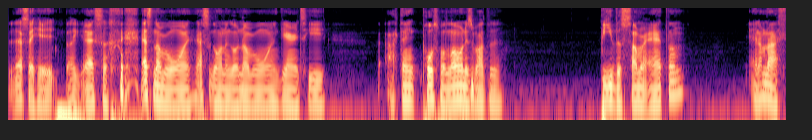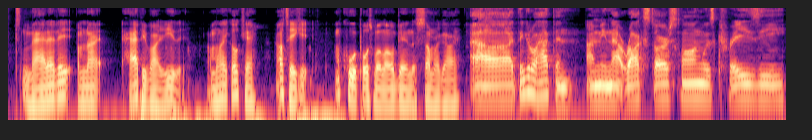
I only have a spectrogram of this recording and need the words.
That's a hit. Like that's a, that's number one. That's going to go number one, guaranteed. I think Post Malone is about to be the summer anthem, and I'm not mad at it. I'm not happy about it either. I'm like, okay, I'll take it. I'm cool with Post Malone being the summer guy. Uh, I think it'll happen. I mean, that Rockstar song was crazy.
